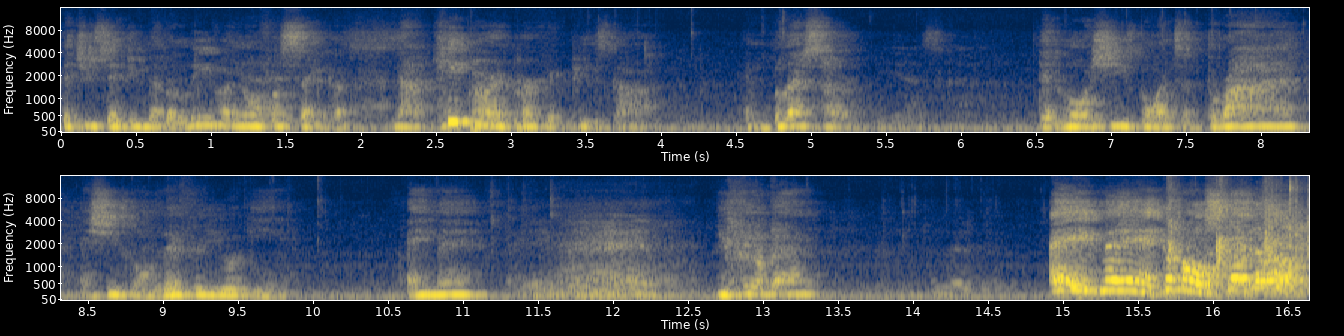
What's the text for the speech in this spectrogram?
that you said you never leave her nor forsake her. Now keep her in perfect peace, God, and bless her. That, Lord, she's going to thrive and she's going to live for you again. Amen. Amen. You feel better? Amen. Come on, stand up.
